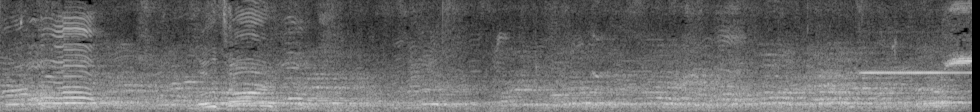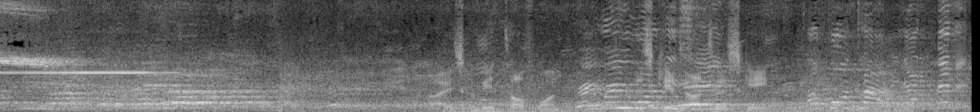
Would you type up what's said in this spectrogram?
Circle. No time. It's gonna be a tough one. You This to kid not to escape. Up on time. You got a minute.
